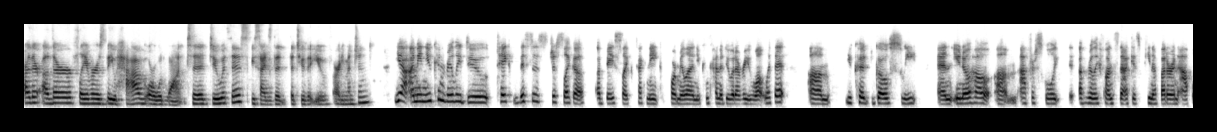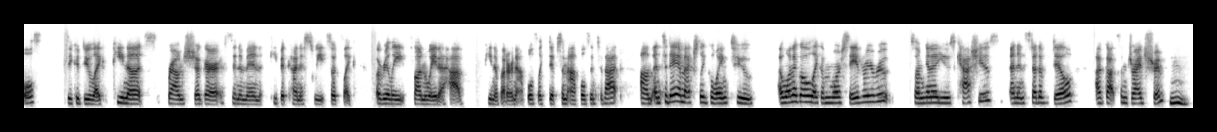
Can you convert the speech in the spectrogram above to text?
Are there other flavors that you have or would want to do with this besides the the two that you've already mentioned? Yeah, I mean, you can really do take this is just like a, a base like technique formula, and you can kind of do whatever you want with it. Um, you could go sweet, and you know how um, after school a really fun snack is peanut butter and apples. So you could do like peanuts, brown sugar, cinnamon, keep it kind of sweet. So it's like a really fun way to have peanut butter and apples, like dip some apples into that. Um, and today I'm actually going to, I want to go like a more savory route. So I'm going to use cashews and instead of dill, I've got some dried shrimp Mm.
